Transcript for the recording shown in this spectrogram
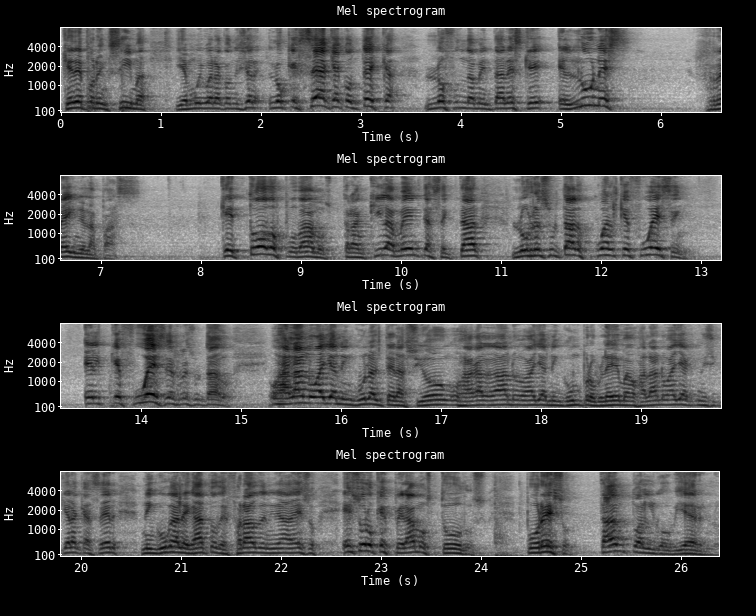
quede por encima y en muy buenas condiciones, lo que sea que acontezca, lo fundamental es que el lunes reine la paz. Que todos podamos tranquilamente aceptar los resultados, cual que fuesen, el que fuese el resultado. Ojalá no haya ninguna alteración, ojalá no haya ningún problema, ojalá no haya ni siquiera que hacer ningún alegato de fraude ni nada de eso. Eso es lo que esperamos todos. Por eso, tanto al gobierno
